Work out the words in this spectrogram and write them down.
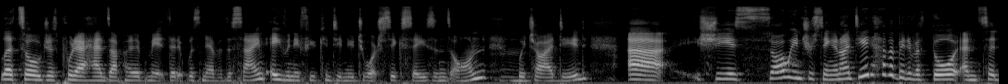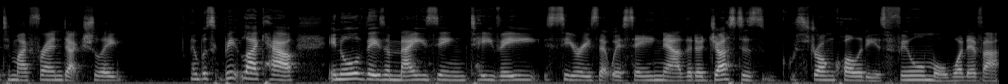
let's all just put our hands up and admit that it was never the same, even if you continued to watch six seasons on, which I did. Uh, she is so interesting. And I did have a bit of a thought and said to my friend, actually, it was a bit like how in all of these amazing TV series that we're seeing now that are just as strong quality as film or whatever,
